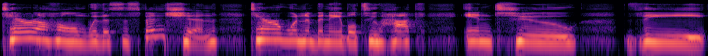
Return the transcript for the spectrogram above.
Tara home with a suspension, Tara wouldn't have been able to hack into the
